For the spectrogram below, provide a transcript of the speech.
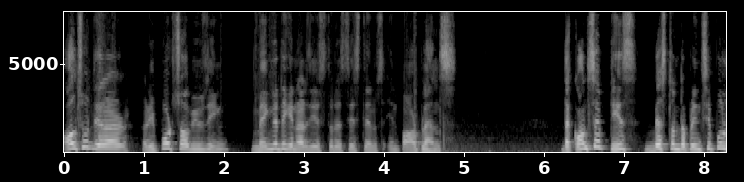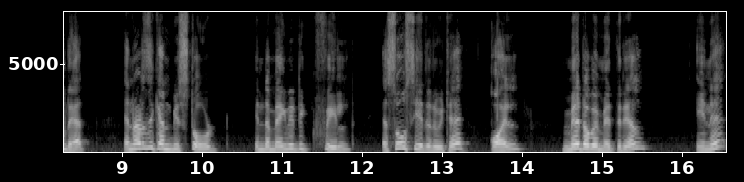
Also there are reports of using magnetic energy storage systems in power plants. The concept is based on the principle that energy can be stored in the magnetic field associated with a coil made of a material in a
